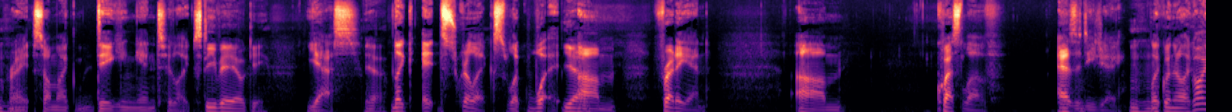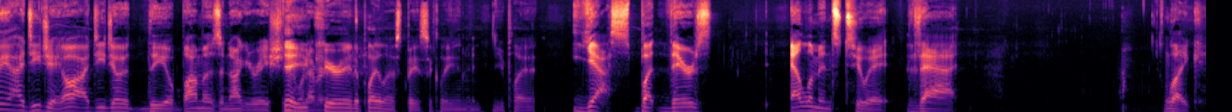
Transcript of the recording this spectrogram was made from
Mm-hmm. Right. So I'm like digging into like Steve Aoki. Yes. Yeah. Like it Skrillex. Like what Yeah. um Fred again. Um Questlove as a Mm-hmm. DJ. Like when they're like, Oh yeah, I DJ. Oh I DJ the Obama's inauguration Yeah, or you curate a playlist basically and you play it. yes, but there's elements to it that like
